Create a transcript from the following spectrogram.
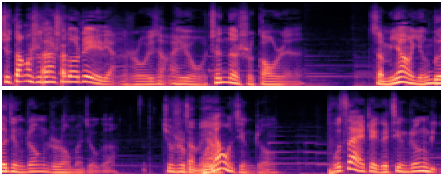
就当时他说到这一点的时候，我就想，哎呦，真的是高人，怎么样赢得竞争？知道吗，九哥？就是不要竞争。不在这个竞争里，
